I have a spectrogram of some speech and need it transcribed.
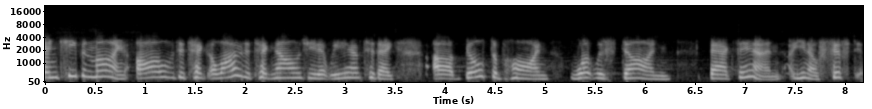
and keep in mind, all of the tech, a lot of the technology that we have today, uh, built upon what was done back then. You know, 50,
